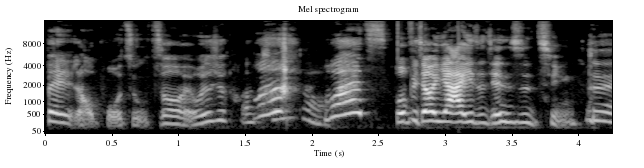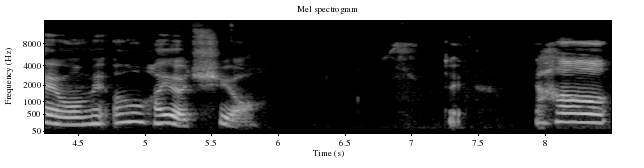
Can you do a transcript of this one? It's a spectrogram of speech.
被老婆诅咒哎，我就觉得哇，what？我比较压抑这件事情。对，我没哦，好有趣哦。对，然后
